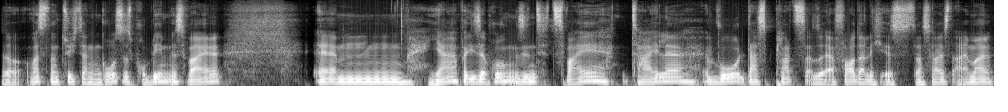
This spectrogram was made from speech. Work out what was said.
So, was natürlich dann ein großes Problem ist, weil ähm, ja, bei dieser Prüfung sind zwei Teile, wo das Platz also erforderlich ist. Das heißt einmal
